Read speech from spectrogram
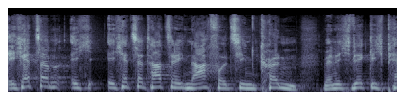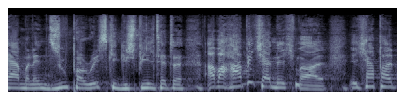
ich hätte ich, ich hätte es ja tatsächlich nachvollziehen können, wenn ich wirklich permanent super risky gespielt hätte. Aber habe ich ja nicht mal. Ich habe halt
